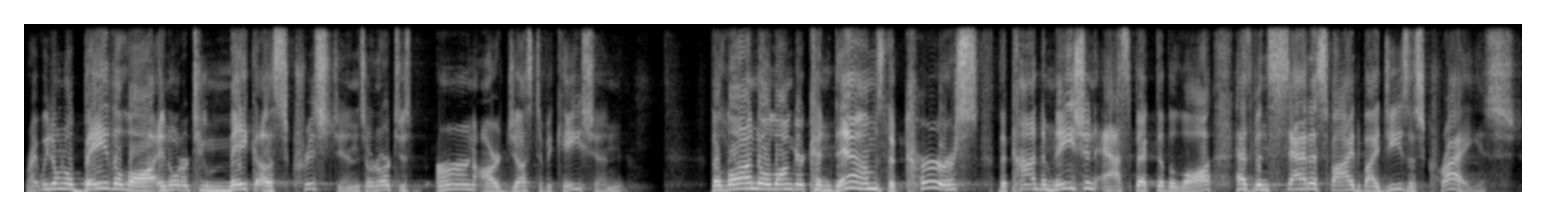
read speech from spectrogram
Right? We don't obey the law in order to make us Christians or in order to earn our justification. The law no longer condemns the curse, the condemnation aspect of the law has been satisfied by Jesus Christ.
